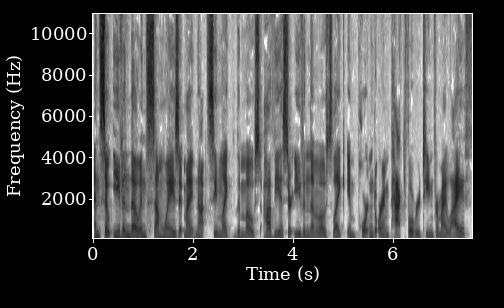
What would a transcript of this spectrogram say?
And so even though in some ways it might not seem like the most obvious or even the most like important or impactful routine for my life,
